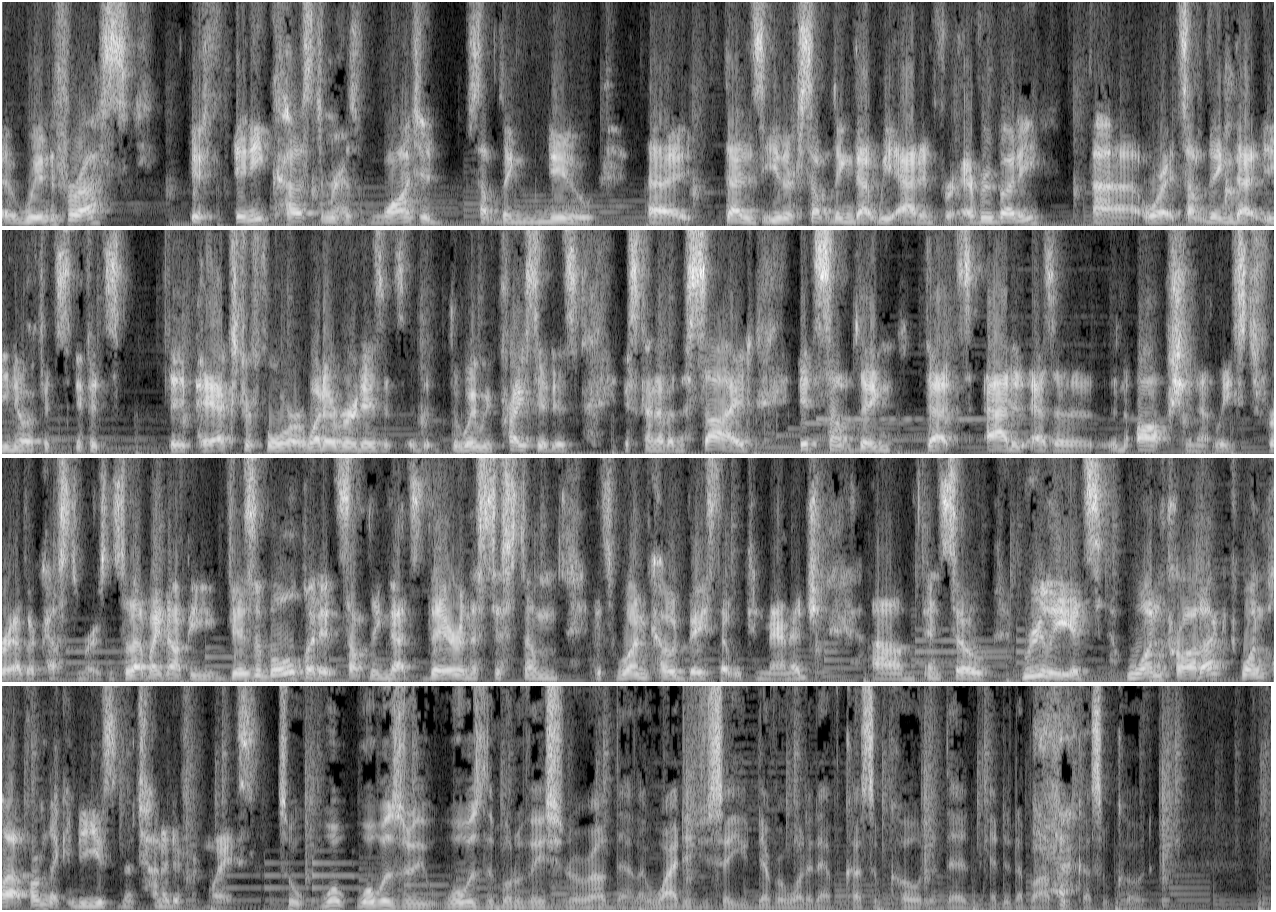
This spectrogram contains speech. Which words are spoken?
uh, win for us. If any customer has wanted something new, uh, that is either something that we add in for everybody, uh, or it's something that you know if it's if it's they pay extra for or whatever it is it's the, way we price it is is kind of an aside. It's something that's added as a, an option at least for other customers. And so that might not be visible but it's something that's there in the system. It's one code base that we can manage. Um, and so really it's one product one platform that can be used in a ton of different ways. So what, what was the what was the motivation around that? Like why did you say you never wanted to have custom code and then ended up offering custom code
